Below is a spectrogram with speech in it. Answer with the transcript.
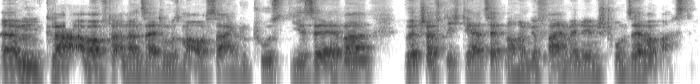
Ähm, mhm. Klar, aber auf der anderen Seite muss man auch sagen, du tust dir selber wirtschaftlich derzeit noch einen Gefallen, wenn du den Strom selber machst.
